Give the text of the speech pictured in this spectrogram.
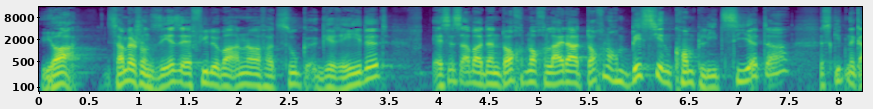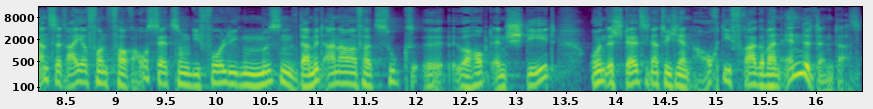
Ja, jetzt haben wir schon sehr, sehr viel über Annahmeverzug geredet. Es ist aber dann doch noch leider doch noch ein bisschen komplizierter. Es gibt eine ganze Reihe von Voraussetzungen, die vorliegen müssen, damit Annahmeverzug äh, überhaupt entsteht. Und es stellt sich natürlich dann auch die Frage, wann endet denn das?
